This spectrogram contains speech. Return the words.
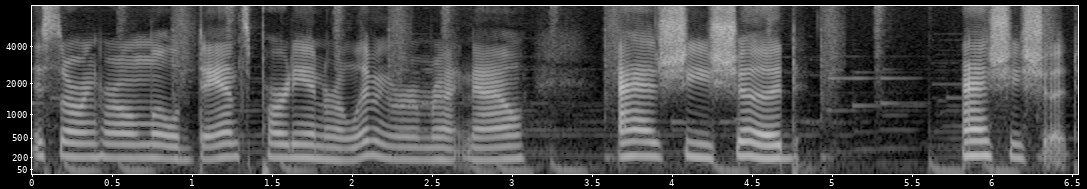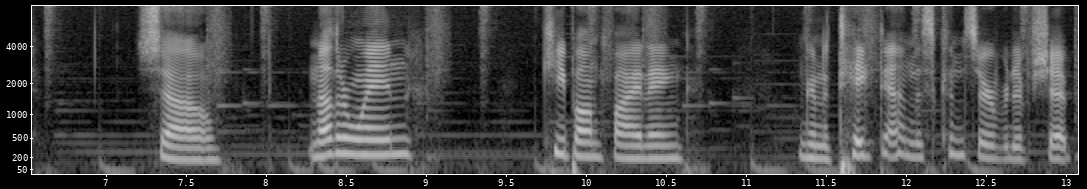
is throwing her own little dance party in her living room right now, as she should. As she should. So, another win. Keep on fighting. I'm going to take down this conservatorship,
